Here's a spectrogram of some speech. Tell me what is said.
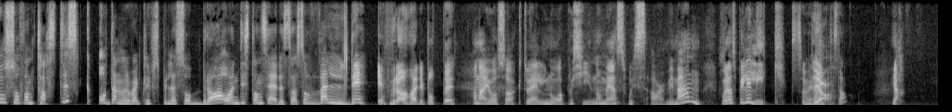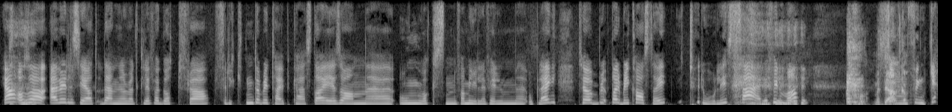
og så fantastisk, og Daniel Radcliffe spiller så bra, og han distanserer seg så veldig fra Harry Potter. Han er jo også aktuell nå på kino med Swiss Army Man, hvor han spiller lik. Som vi Ja. ja. Ja, altså, jeg vil si at Daniel Radcliffe har gått fra frykten til å bli typecasta i sånn uh, ung voksen familiefilmopplegg, til å bli, bare bli casta i utrolig sære filmer. Men det er, Som funker.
